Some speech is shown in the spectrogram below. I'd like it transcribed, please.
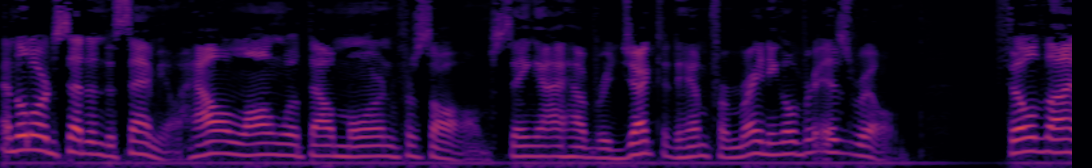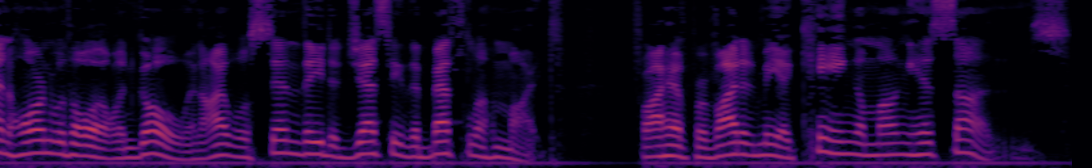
And the Lord said unto Samuel, How long wilt thou mourn for Saul, seeing I have rejected him from reigning over Israel? Fill thine horn with oil, and go, and I will send thee to Jesse the Bethlehemite for I have provided me a king among his sons.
